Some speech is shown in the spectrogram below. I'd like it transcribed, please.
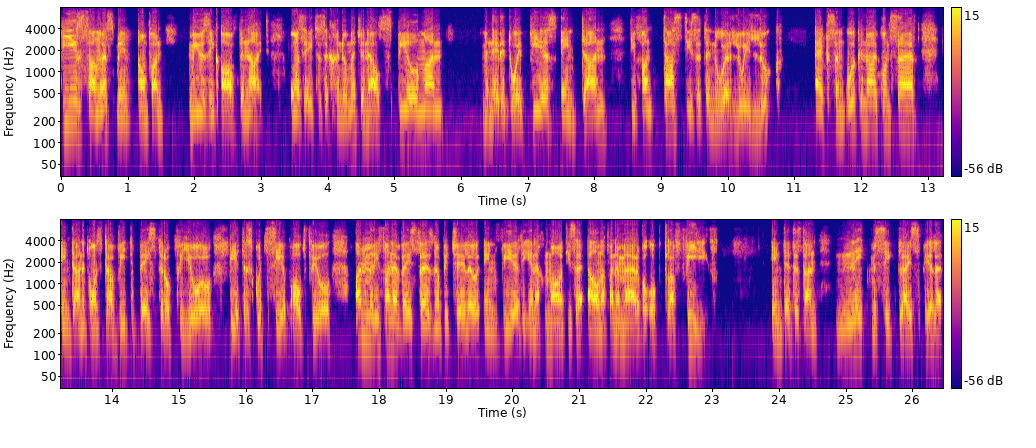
vier sangers met die naam van Music of the Night. Ons het soos ek genoem het Janelle Spielman, Menede Toy Pierce en dan die fantastiese tenor Louis Luke ek sing ook in daai konsert en dan het ons David Bester op viool, Petrus Kutse op altviool, Anmarie van der Westhuizen op cello en weer die enigmatiese Elna van der Merwe op klavier. En dit is dan net musiek bly spele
